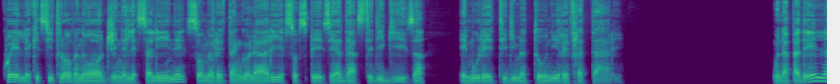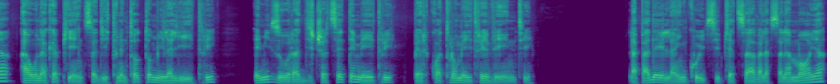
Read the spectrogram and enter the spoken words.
Quelle che si trovano oggi nelle saline sono rettangolari e sospese ad aste di ghisa e muretti di mattoni refrattari. Una padella ha una capienza di 38.000 litri e misura 17 metri per 4 metri 20. La padella in cui si piazzava la salamoia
